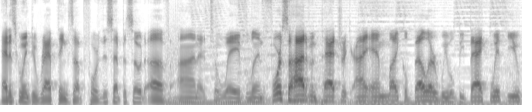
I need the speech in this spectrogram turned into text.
That is going to wrap things up for this episode of On to Waveland. For Sahadev and Patrick, I am Michael Beller. We will be back with you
